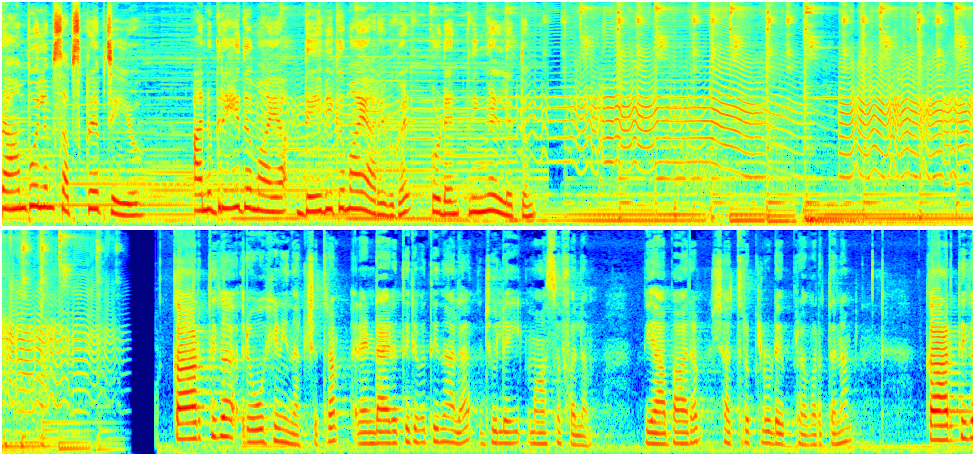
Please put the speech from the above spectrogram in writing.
താമ്പൂലം സബ്സ്ക്രൈബ് ചെയ്യൂ. അനുഗ്രഹീതമായ ദൈവികമായ അറിവുകൾ ഉടൻ നിങ്ങളിലെത്തും. കാർത്തിക രോഹിണി നക്ഷത്രം രണ്ടായിരത്തി ഇരുപത്തിനാല് ജൂലൈ മാസഫലം. വ്യാപാരം ശത്രുക്കളുടെ പ്രവർത്തനം കാർത്തിക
